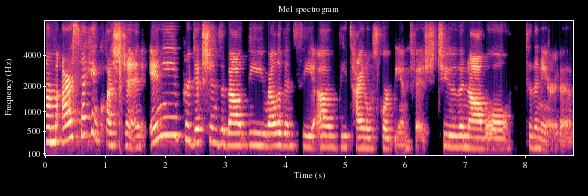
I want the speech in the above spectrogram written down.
Um, our second question, any predictions about the relevancy of the title Scorpionfish to the novel, to the narrative?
